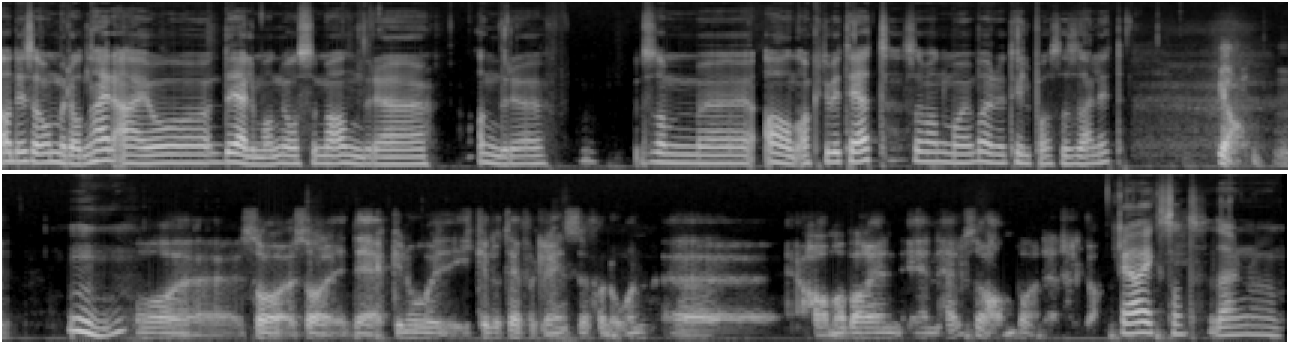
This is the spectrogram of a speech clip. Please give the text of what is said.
av disse områdene her er jo, deler man jo også med andre, andre som eh, annen aktivitet, så man må jo bare tilpasse seg litt. Ja, Mm. og, eh, så, så det er ikke noe, ikke noe til forkleinelse for noen. Uh, har man bare en, en helg, så har man bare den helga. Ja, ikke sant. Det er noe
